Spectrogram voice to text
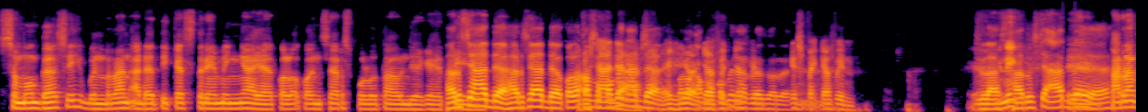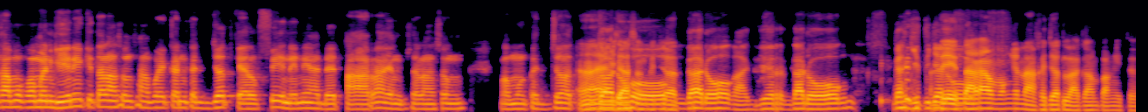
semoga sih beneran ada tiket streamingnya ya kalau konser 10 tahun JKT. Harusnya ada, harusnya ada. Kalau kamu komen ada, ada. harusnya Kalau ada. kamu Kelvin, komen ada Kelvin. soalnya. Respect Kelvin. Ya, Jelas ini harusnya ada Iya, ya. Karena kamu komen gini, kita langsung sampaikan ke Jot Kelvin. Ini ada Tara yang bisa langsung ngomong ke Jot. Ah, Enggak langsung dong, kejot. enggak dong, anjir, enggak dong. Enggak gitunya Nanti dong. Tara mungkin lah kejot lah gampang itu.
